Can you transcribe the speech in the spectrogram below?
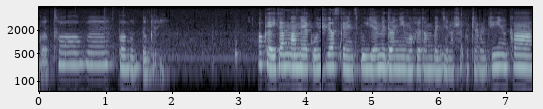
Gotowe. Powrót do gry. Okej, tam mamy jakąś wioskę, więc pójdziemy do niej. Może tam będzie nasza. Yy,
